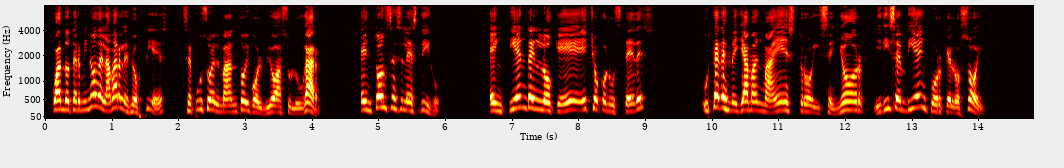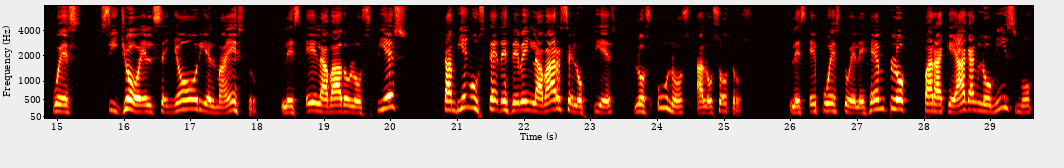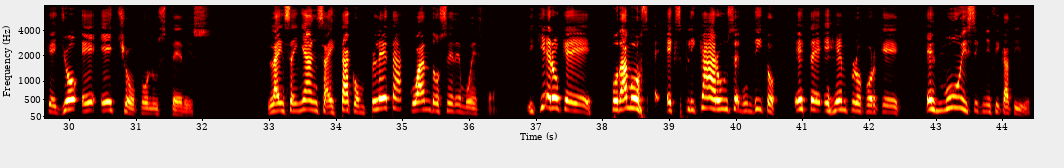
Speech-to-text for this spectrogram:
cuando terminó de lavarles los pies, se puso el manto y volvió a su lugar. Entonces les dijo, ¿entienden lo que he hecho con ustedes? Ustedes me llaman maestro y señor y dicen bien porque lo soy. Pues si yo, el señor y el maestro, les he lavado los pies, también ustedes deben lavarse los pies los unos a los otros. Les he puesto el ejemplo para que hagan lo mismo que yo he hecho con ustedes. La enseñanza está completa cuando se demuestra. Y quiero que podamos explicar un segundito este ejemplo porque es muy significativo.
